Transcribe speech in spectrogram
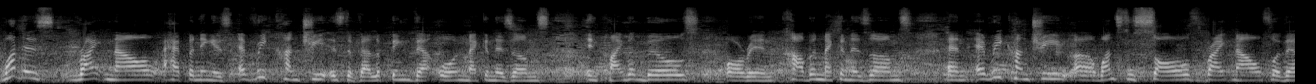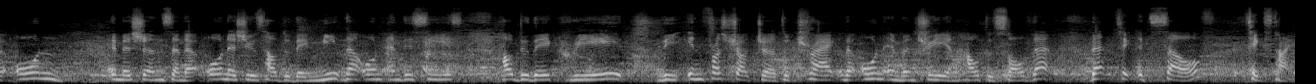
What is right now happening is every country is developing their own mechanisms in climate bills or in carbon mechanisms, and every country uh, wants to solve right now for their own emissions and their own issues. How do they meet their own NDCs? How do they create the infrastructure to track their own inventory and how to solve that? That t- itself takes time.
